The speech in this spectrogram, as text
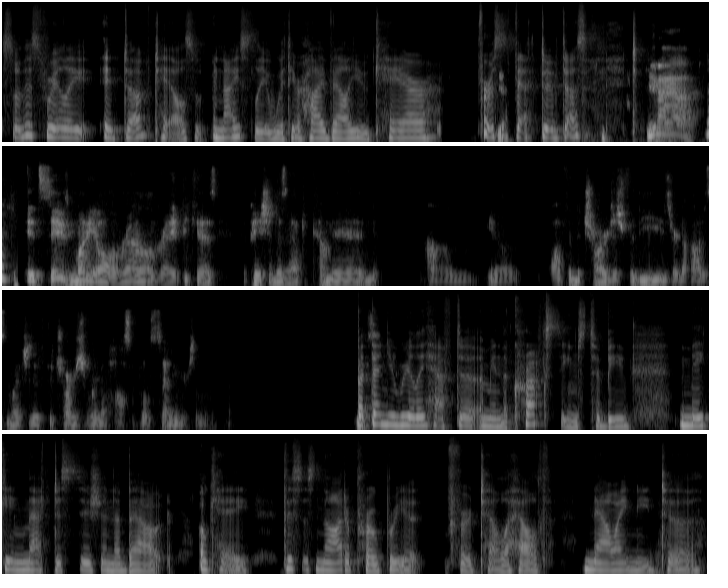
So this really it dovetails nicely with your high value care perspective, yeah. doesn't it? Yeah, yeah. it saves money all around, right? Because the patient doesn't have to come in. Um, you know, often the charges for these are not as much as if the charges were in a hospital setting or something like that. But yes. then you really have to, I mean, the crux seems to be making that decision about, okay, this is not appropriate for telehealth. Now I need to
